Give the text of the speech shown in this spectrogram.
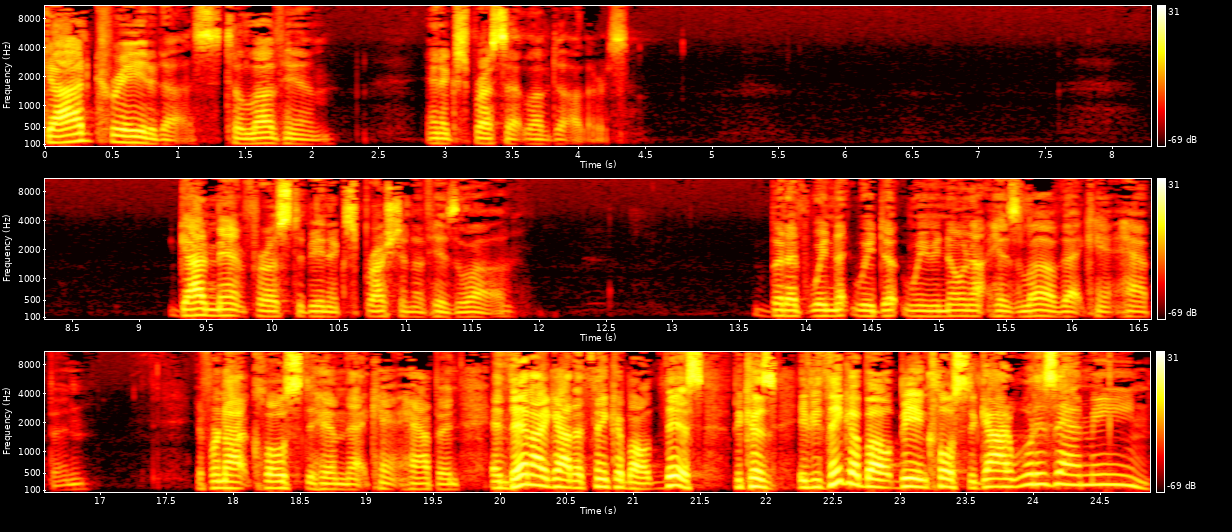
God created us to love Him and express that love to others. God meant for us to be an expression of His love. But if we, we, do, we know not His love, that can't happen. If we're not close to Him, that can't happen. And then I got to think about this because if you think about being close to God, what does that mean?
